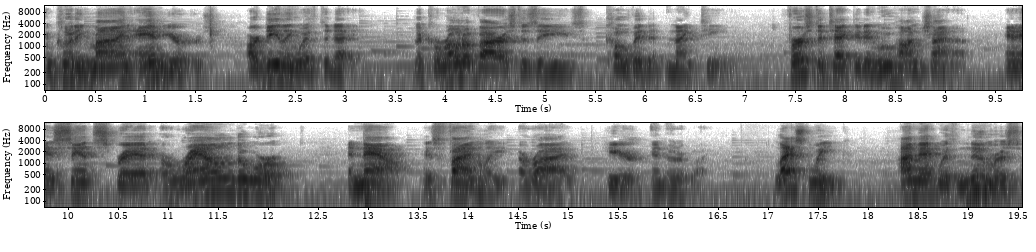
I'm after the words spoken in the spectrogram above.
including mine and yours, are dealing with today the coronavirus disease COVID 19. First detected in Wuhan, China, and has since spread around the world, and now has finally arrived here in Uruguay. Last week, I met with numerous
